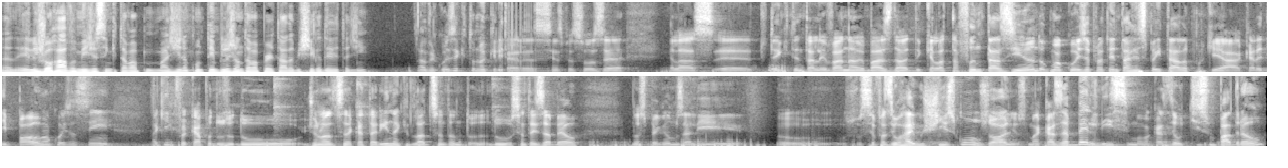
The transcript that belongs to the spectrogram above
eh, ele jorrava mídia assim que tava. Imagina quanto tempo ele já não tava apertado a bexiga dele, tadinho. Não, tem coisa que tu não acredita, cara. Assim, as pessoas, é, elas, é, tu tem que tentar levar na base da, de que ela tá fantasiando alguma coisa para tentar respeitá-la, porque a cara de pau é uma coisa assim. Aqui que foi capa do, do Jornal de Santa Catarina, aqui do lado do Santa, do Santa Isabel, nós pegamos ali. Você fazia o raio-x com os olhos. Uma casa belíssima, uma casa de altíssimo padrão.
